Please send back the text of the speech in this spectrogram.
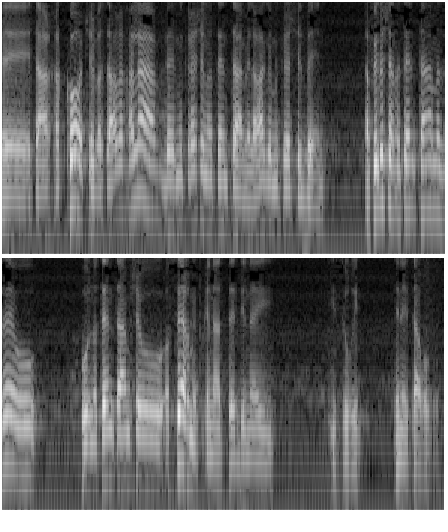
אה, את ההרחקות של בשר וחלב במקרה של נותן טעם, אלא רק במקרה של בעין. אפילו שהנותן טעם הזה הוא, הוא נותן טעם שהוא אוסר מבחינת אה, דיני איסורים, דיני תערוגות.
